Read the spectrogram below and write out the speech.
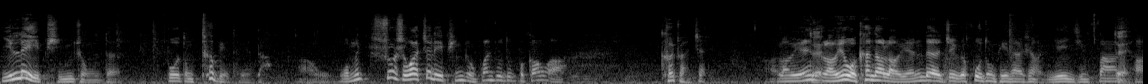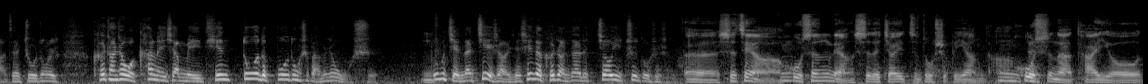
一类品种的波动特别特别大啊。我们说实话，这类品种关注度不高啊。可转债，老袁，老袁，我看到老袁的这个互动平台上也已经发了啊，在周中的可转债，我看了一下，每天多的波动是百分之五十。给我们简单介绍一下，现在可转债的交易制度是什么？呃，是这样啊，沪深两市的交易制度是不一样的啊。沪市呢，它有。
